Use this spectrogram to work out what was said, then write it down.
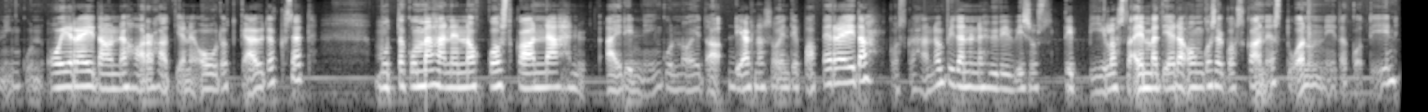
niin kuin oireita on ne harhat ja ne oudot käytökset. Mutta kun mä en ole koskaan nähnyt äidin niin kuin noita diagnosointipapereita, koska hän on pitänyt ne hyvin visusti piilossa. En mä tiedä, onko se koskaan edes tuonut niitä kotiin.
